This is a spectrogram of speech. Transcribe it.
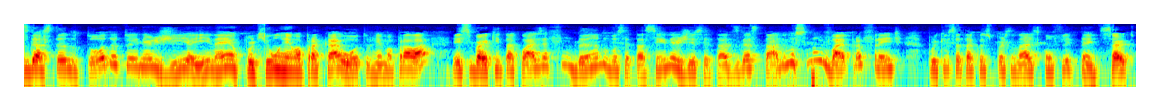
desgastando toda a tua energia aí, né? Porque um rema para cá, o outro rema para lá. Esse barquinho tá quase afundando, você tá sem energia, você tá desgastado e você não vai para frente porque você tá com os personagens conflitantes, certo?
